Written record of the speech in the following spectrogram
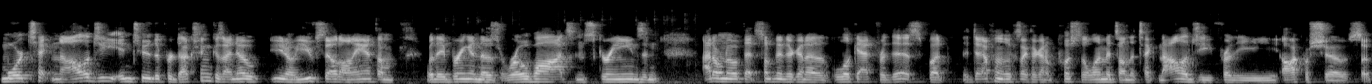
more technology into the production because I know you know you've sailed on Anthem where they bring in those robots and screens and I don't know if that's something they're going to look at for this, but it definitely looks like they're going to push the limits on the technology for the Aqua show. So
